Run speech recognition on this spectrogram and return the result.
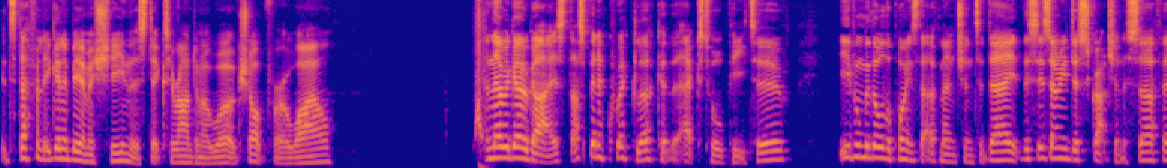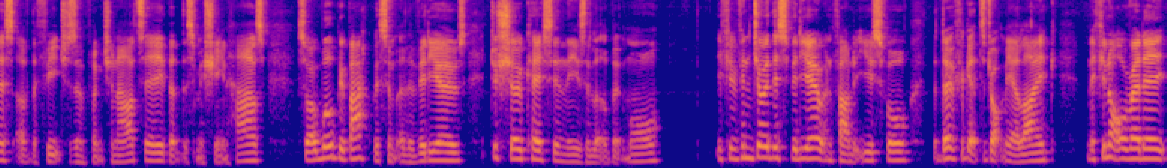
It's definitely going to be a machine that sticks around in my workshop for a while. And there we go guys, that's been a quick look at the Xtool P2. Even with all the points that I've mentioned today, this is only just scratching the surface of the features and functionality that this machine has, so I will be back with some other videos, just showcasing these a little bit more. If you've enjoyed this video and found it useful, then don't forget to drop me a like, and if you're not already,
